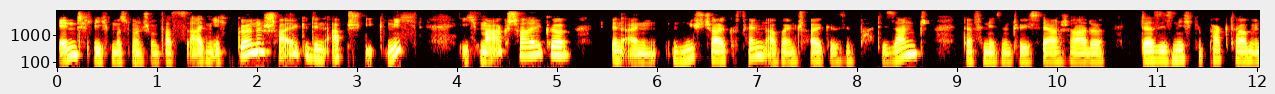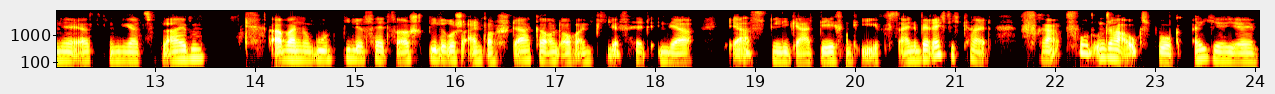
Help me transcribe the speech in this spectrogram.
endlich muss man schon fast sagen. Ich gönne Schalke den Abstieg nicht. Ich mag Schalke. Ich bin ein Nicht-Schalke-Fan, aber ein Schalke-Sympathisant. Da finde ich es natürlich sehr schade, dass sie es nicht gepackt haben, in der ersten Liga zu bleiben. Aber nun gut, Bielefeld war spielerisch einfach stärker und auch ein Bielefeld in der ersten Liga definitiv seine Berechtigkeit. Frankfurt unter Augsburg. Eieiei.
